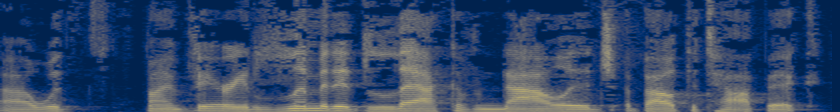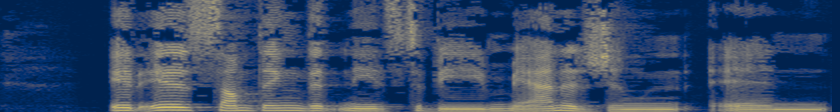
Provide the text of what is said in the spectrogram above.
uh, with my very limited lack of knowledge about the topic. It is something that needs to be managed and, and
